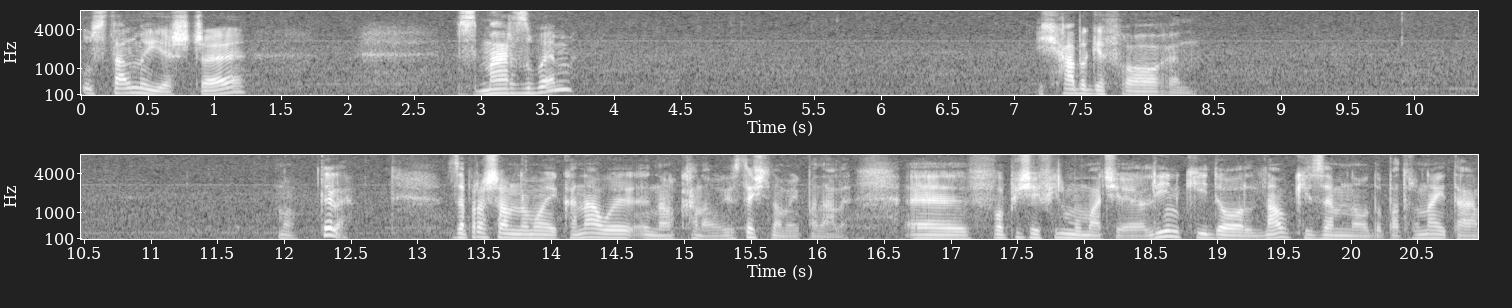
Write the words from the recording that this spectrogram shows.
ustalmy jeszcze. Zmarzłem. Ich habe gefroren. No, tyle. Zapraszam na moje kanały, no kanał, jesteście na moim kanale. E, W opisie filmu macie linki do nauki ze mną, do Patronite'a.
